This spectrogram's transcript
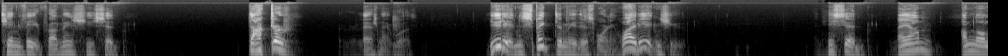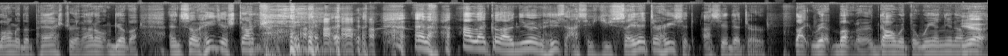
10 feet from me. She said, Doctor, her last name was, you didn't speak to me this morning. Why didn't you? He said, Ma'am, I'm no longer the pastor and I don't give a. And so he just started. and I, I like, because I knew him. He said, I said, You say that to her? He said, I said that to her. Like Rhett Butler, Gone with the Wind, you know? Yeah,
